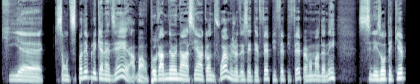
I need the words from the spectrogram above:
qui, qui sont disponibles pour les Canadiens? Ah, bon, on peut ramener un ancien encore une fois, mais je veux dire, ça a été fait, puis fait, puis fait. Puis à un moment donné, si les autres équipes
